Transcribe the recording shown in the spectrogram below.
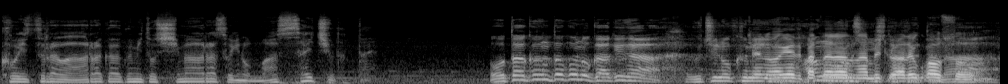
こいつらは荒川組と島争いの真っ最中だった。おたくんとこのガキがうちの組合に反応してくれたな。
